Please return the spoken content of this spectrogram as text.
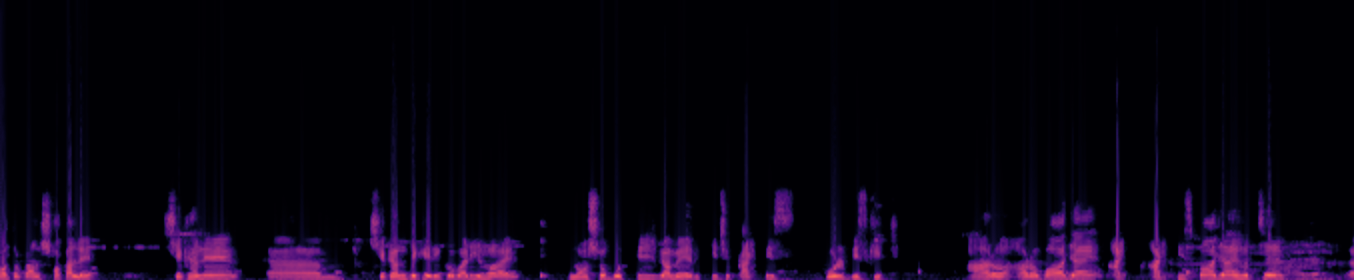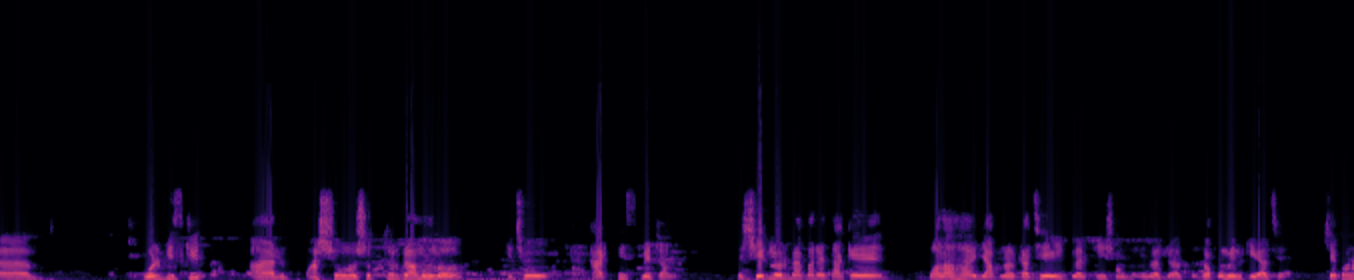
গতকাল সকালে সেখানে সেখান থেকে রিকভারি হয় নশো বত্রিশ গ্রামের কিছু কাটপিস গোল্ড বিস্কিট আরও আরও পাওয়া যায়, আট পিস পাওয়া যায় হচ্ছে গোল্ড বিস্কিট আর পাঁচশো উনসত্তর গ্রাম হলো কিছু কাট পিস মেটাল সেগুলোর ব্যাপারে তাকে বলা হয় যে আপনার কাছে এইগুলোর কি ডকুমেন্ট কি আছে? সে কোনো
